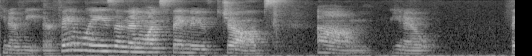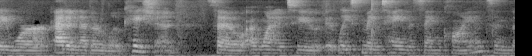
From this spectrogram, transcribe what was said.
you know, meet their families. And then once they moved jobs, um, you know, they were at another location. So I wanted to at least maintain the same clients and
